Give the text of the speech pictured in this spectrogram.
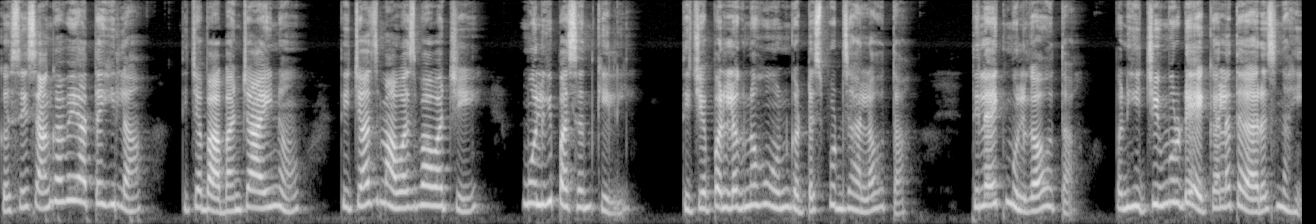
कसे सांगावे आता हिला? तिच्या बाबांच्या आईनं तिच्याच मावस भावाची मुलगी पसंत केली. तिचे पण लग्न होऊन घटस्फोट झाला होता. तिला एक मुलगा होता पण हिची मुरडे ऐकायला तयारच नाही.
